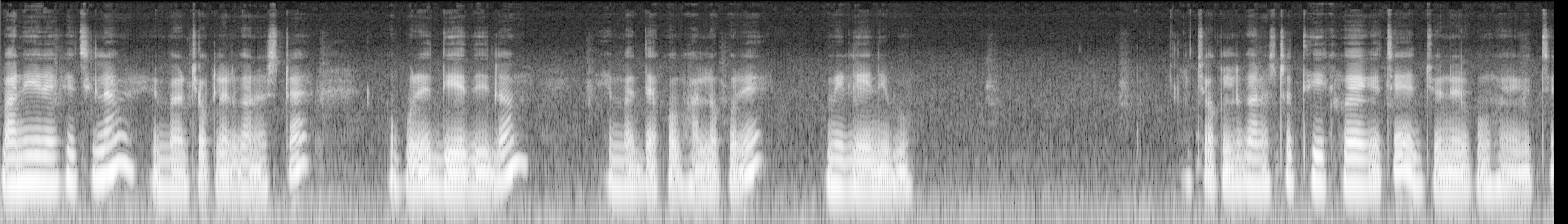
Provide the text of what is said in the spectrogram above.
বানিয়ে রেখেছিলাম, এবার চকলেট গানাশটা উপরে দিয়ে দিলাম। এবার দেখো ভালো করে মিলিয়ে নিব। চকলেট গানাশটা ঠিক হয়ে গেছে, এর জন্য এরকম হয়ে গেছে।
